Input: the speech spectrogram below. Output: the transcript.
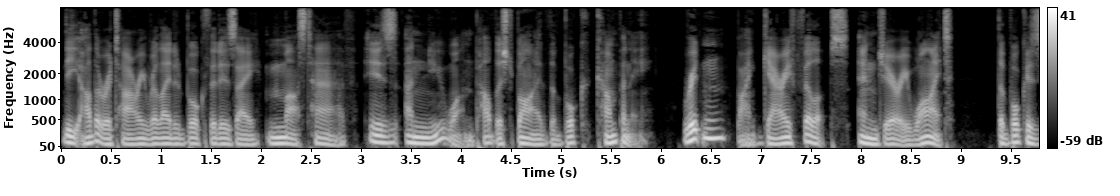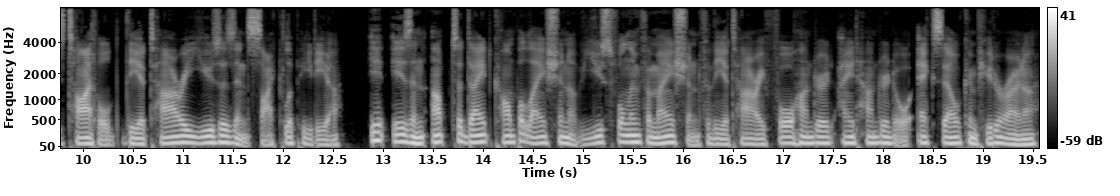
The other Atari related book that is a must have is a new one published by The Book Company, written by Gary Phillips and Jerry White. The book is titled The Atari User's Encyclopedia. It is an up to date compilation of useful information for the Atari 400, 800, or XL computer owner.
